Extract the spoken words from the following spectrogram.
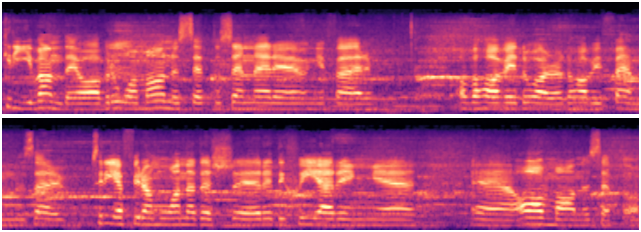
skrivande av råmanuset och sen är det ungefär, ja, vad har vi då? Då, då har vi fem, så här, tre, fyra månaders eh, redigering eh, eh, av manuset då.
